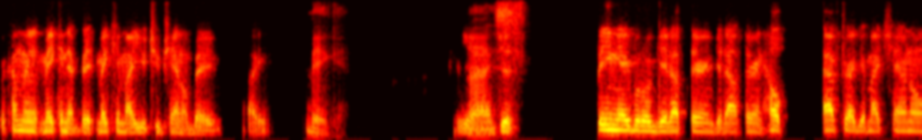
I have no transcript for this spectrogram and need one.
becoming, making it big, making my YouTube channel big. Like, Big. yeah, Nice. just being able to get up there and get out there and help. After I get my channel,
